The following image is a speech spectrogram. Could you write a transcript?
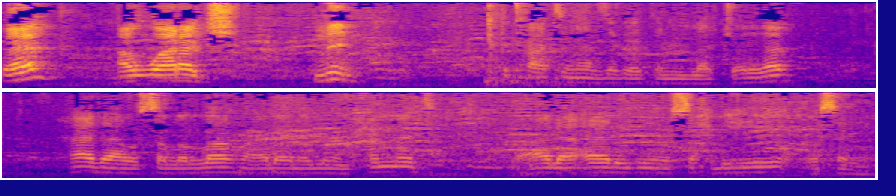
እ አዋራጅ ምን ቅጣትን አዘጋጅተንላቸዋል ይላል هذا وصلى الله على نبينا محمد وعلى آله وصحبه وسلم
